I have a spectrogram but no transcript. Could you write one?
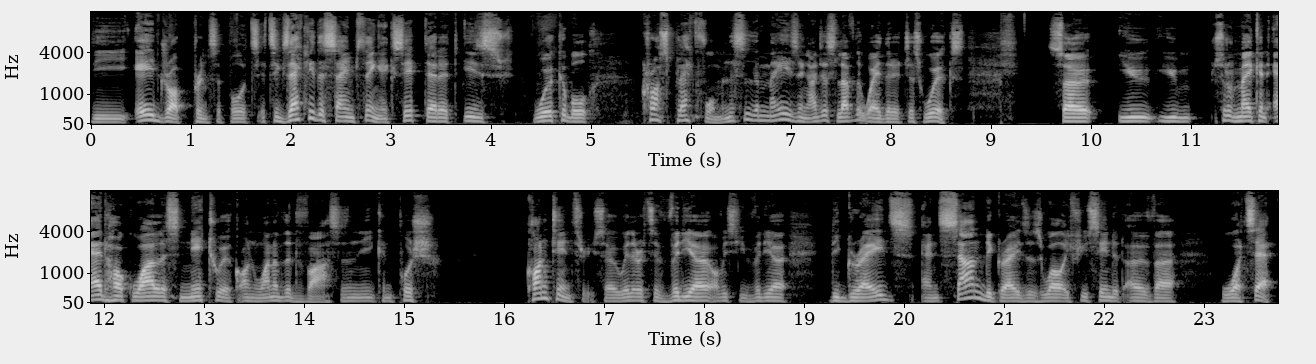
the airdrop principle. It's, it's exactly the same thing, except that it is workable cross platform. And this is amazing. I just love the way that it just works. So you, you sort of make an ad hoc wireless network on one of the devices and you can push content through. So whether it's a video, obviously video degrades and sound degrades as well if you send it over WhatsApp.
